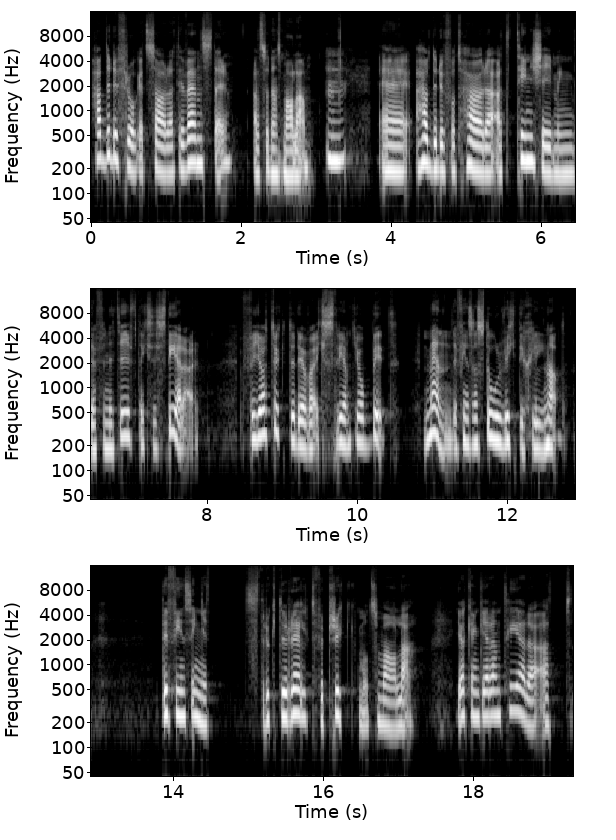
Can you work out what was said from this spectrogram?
Hade du frågat Sara till vänster, alltså den smala, Mm. eh, hade du fått höra att tin-shaming definitivt existerar. För jag tyckte det var extremt jobbigt. Men det finns en stor viktig skillnad. Det finns inget strukturellt förtryck mot smala. Jag kan garantera att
